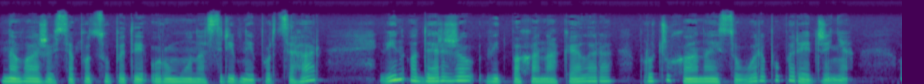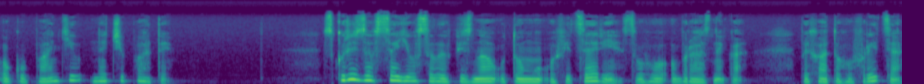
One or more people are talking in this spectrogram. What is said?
наважився поцупити у румуна срібний портсигар, він одержав від пахана Келлера прочухана і суворе попередження окупантів не чіпати. Скоріш за все, Йоселе впізнав у тому офіцері свого образника, пихатого Фриця,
